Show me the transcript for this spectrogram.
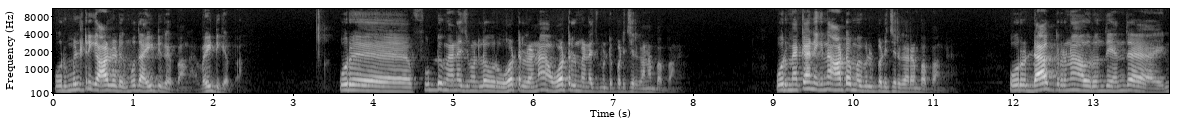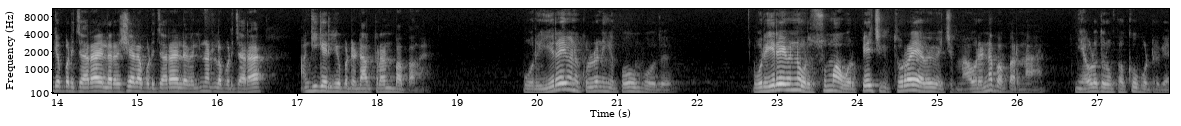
ஒரு மில்ட்ரிக்கு ஆள் எடுக்கும்போது ஹைட்டு கேட்பாங்க வெயிட்டு கேட்பாங்க. ஒரு ஃபுட்டு மேனேஜ்மெண்ட்டில் ஒரு ஹோட்டல்லனா ஹோட்டல் மேனேஜ்மெண்ட்டு படிச்சிருக்கானா பார்ப்பாங்க. ஒரு மெக்கானிக்னா ஆட்டோமொபைல் படிச்சிருக்காரன்னு பார்ப்பாங்க. ஒரு டாக்டர்னா அவர் வந்து எந்த எங்கே படித்தாரா இல்லை ரஷ்யாவில் படித்தாரா இல்லை வெளிநாட்டில் படித்தாரா அங்கீகரிக்கப்பட்ட டாக்டரான்னு பார்ப்பாங்க. ஒரு இறைவனுக்குள்ளே நீங்கள் போகும்போது ஒரு இறைவன் ஒரு சும்மா ஒரு பேச்சுக்கு துறையாகவே வச்சுப்பேன் அவர் என்ன பார்ப்பாருன்னா நீ எவ்வளோ தூரம் பக்குவப்பட்டிருக்க?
